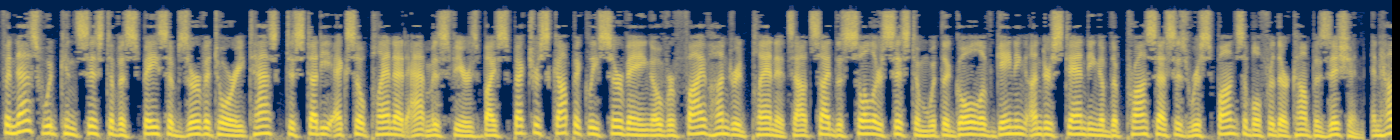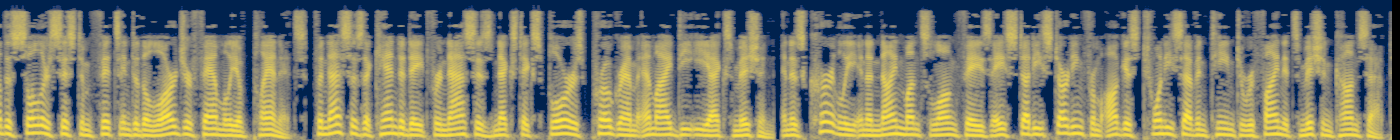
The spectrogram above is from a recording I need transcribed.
FINESSE would consist of a space observatory tasked to study exoplanet atmospheres by spectroscopically surveying over 500 planets outside the Solar System with the goal of gaining understanding of the processes responsible for their composition, and how the Solar System fits into the larger family of planets. FINESSE is a candidate for NASA's next Explorers Program MIDEX mission, and is currently in a nine months long Phase A study starting from August 2017 to refine its mission concept.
